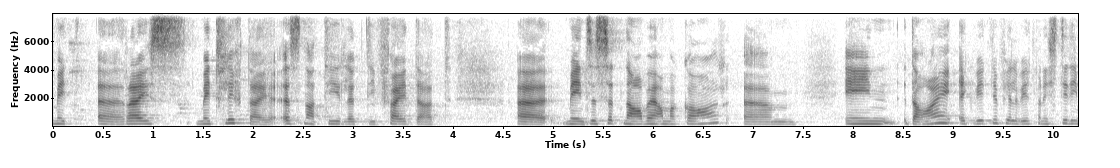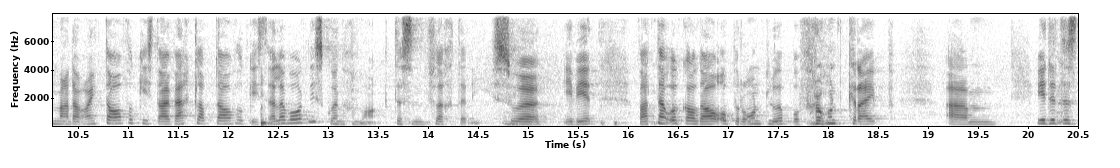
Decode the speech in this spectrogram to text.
met uh, reis met vliegtuie is natuurlik die feit dat uh mense sit naby aan mekaar. Ehm um, en daai ek weet nie of julle weet van die studie maar daai tafeltjies, daai wegklap tafeltjies, hulle word nie skoon gemaak tussen vlugte nie. So jy weet wat nou ook al daar op rondloop of rondkruip. Ehm um, weet dit is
